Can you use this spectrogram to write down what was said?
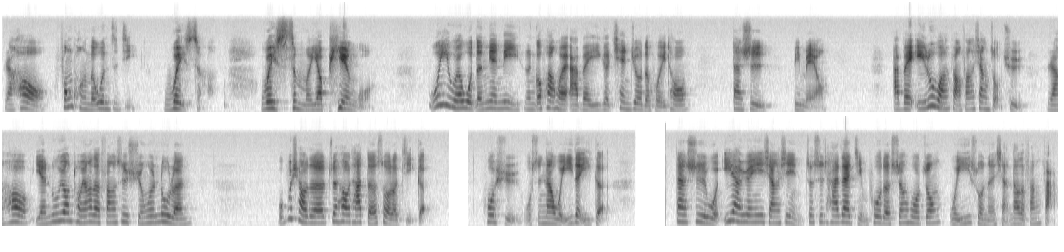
然后疯狂地问自己：为什么？为什么要骗我？我以为我的念力能够换回阿伯一个歉疚的回头，但是并没有。阿伯一路往反方向走去，然后沿路用同样的方式询问路人。我不晓得最后他得手了几个，或许我是那唯一的一个。但是我依然愿意相信，这是他在紧迫的生活中唯一所能想到的方法。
